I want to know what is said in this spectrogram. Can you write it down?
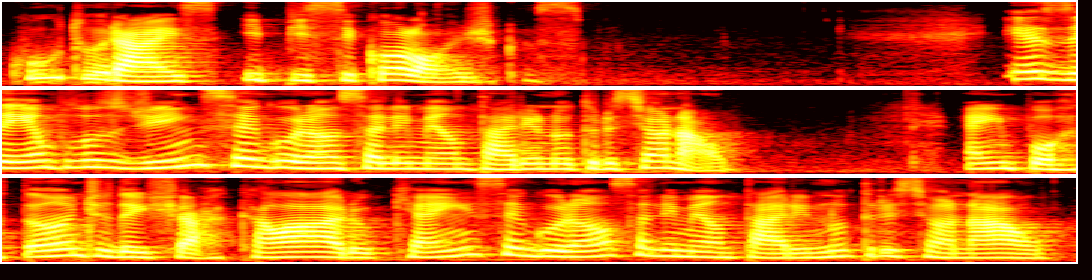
culturais e psicológicas. Exemplos de insegurança alimentar e nutricional. É importante deixar claro que a insegurança alimentar e nutricional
